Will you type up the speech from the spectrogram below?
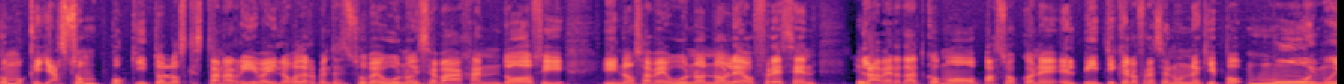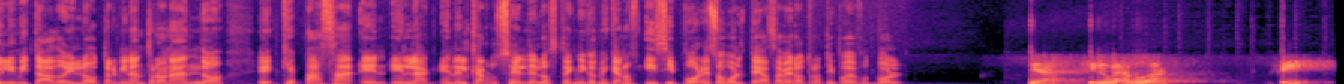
como que ya son poquitos los que están arriba y luego de repente se sube uno y se bajan dos y, y no sabe uno, no le ofrecen la verdad como pasó con el, Piti que le ofrecen un equipo muy muy limitado y lo terminan tronando. Eh, ¿Qué pasa en, en, la, en el carrusel de los técnicos mexicanos y si por eso volteas a ver otro tipo de fútbol? Mira, sin lugar a dudas, sí,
